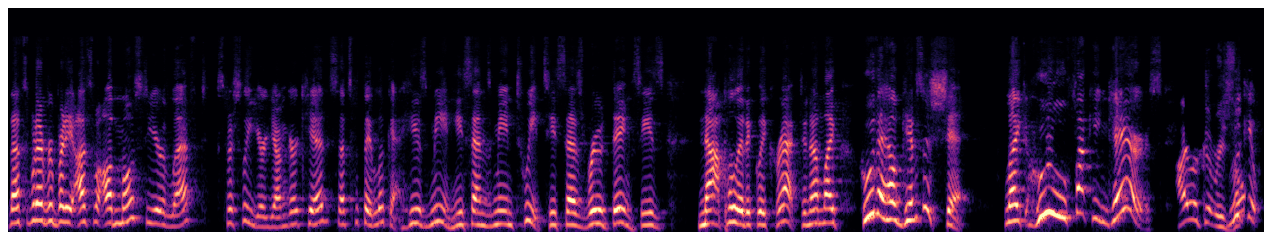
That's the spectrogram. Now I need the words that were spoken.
that's what everybody, that's what uh, most of your left, especially your younger kids, that's what they look at. He's mean. He sends mean tweets. He says rude things. He's not politically correct. And I'm like, who the hell gives a shit? Like, who fucking cares? I look at results. Look at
